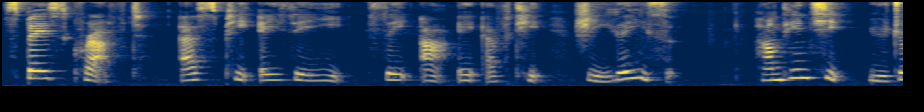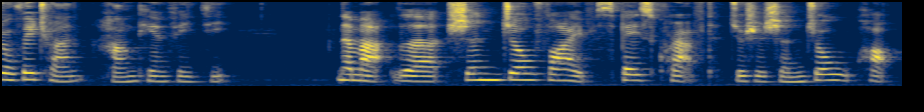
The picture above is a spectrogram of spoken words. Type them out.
spacecraft s p a c e c r a f t 是一个意思。航天器、宇宙飞船、航天飞机。那么，the 神舟 Five spacecraft 就是神舟五号。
